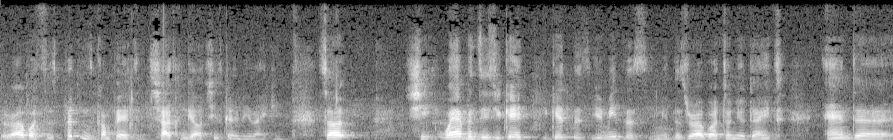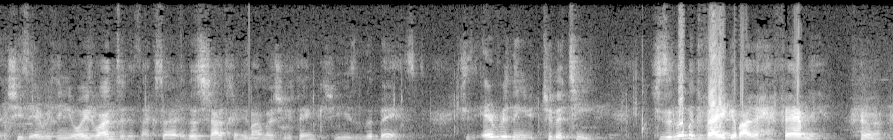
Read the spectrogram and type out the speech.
the robots is pittance compared to the shadchan girl she's going to be making. So, she, what happens is you get, you get this, you meet this, you meet this robot on your date, and uh, she's everything you always wanted. It's like, so this shadchan is mama, you think she's the best. She's everything to the T. She's a little bit vague about her family.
